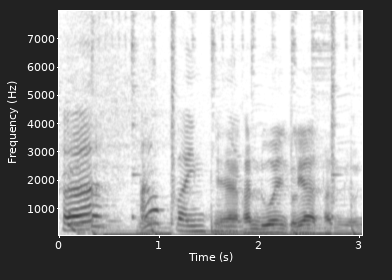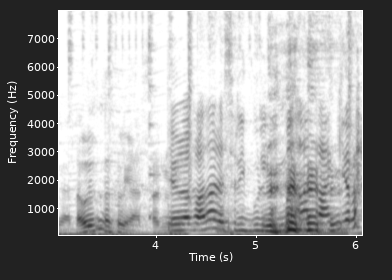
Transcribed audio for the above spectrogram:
hah apa intinya Ya kan dua yang kelihatan, Wil. nggak tahu nggak kelihatan. ya nggak kelihatan ada seribu lima lah terakhir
